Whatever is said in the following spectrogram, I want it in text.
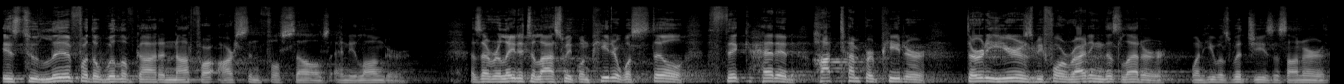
is to live for the will of God and not for our sinful selves any longer. As I related to last week, when Peter was still thick headed, hot tempered Peter, 30 years before writing this letter when he was with Jesus on earth,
